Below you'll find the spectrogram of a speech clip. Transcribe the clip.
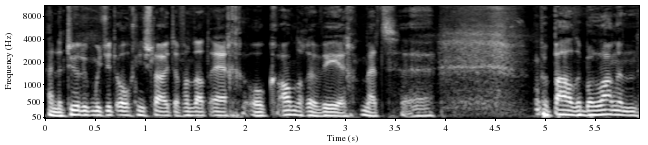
En natuurlijk moet je het oog niet sluiten van dat er ook anderen weer... met uh, bepaalde belangen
